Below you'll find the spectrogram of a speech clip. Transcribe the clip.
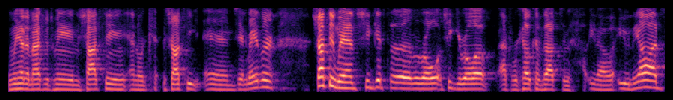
we had a match between Shotzi and Shotzi and Shayna Baszler. Shotzi wins. She gets a roll, cheeky roll up after Raquel comes out to you know even the odds.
